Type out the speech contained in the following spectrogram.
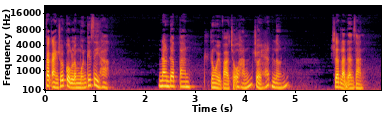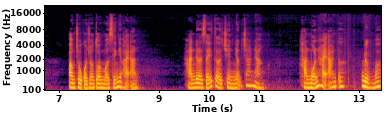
Các anh rốt cuộc là muốn cái gì hả? Nàng đập bàn, rồi vào chỗ hắn rồi hét lớn. Rất là đơn giản. Ông chủ của chúng tôi muốn xí nghiệp Hải An. Hắn đưa giấy tờ truyền nhượng cho nàng. Hắn muốn Hải An ư? Đừng mơ.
